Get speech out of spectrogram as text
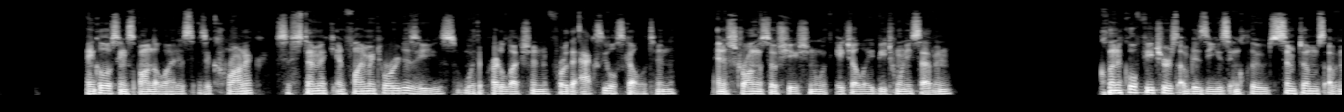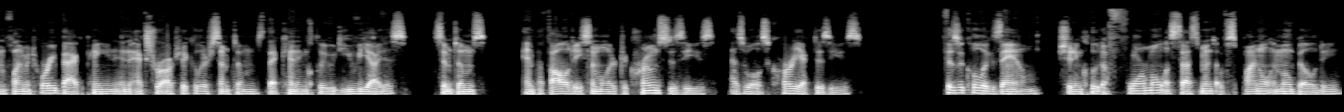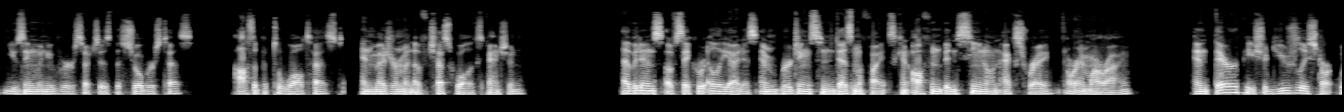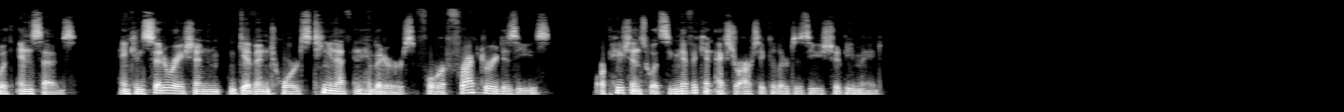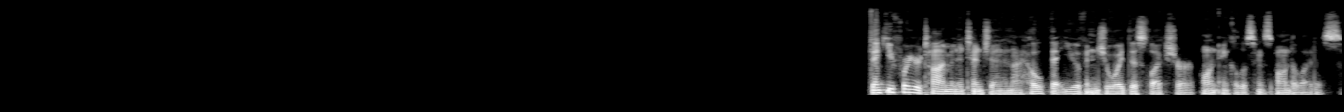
Ankylosing spondylitis is a chronic, systemic inflammatory disease with a predilection for the axial skeleton and a strong association with HLA-B27. Clinical features of disease include symptoms of inflammatory back pain and extraarticular symptoms that can include uveitis, symptoms, and pathology similar to Crohn's disease, as well as cardiac disease. Physical exam should include a formal assessment of spinal immobility using maneuvers such as the Schober's test occiput-to-wall test, and measurement of chest wall expansion. Evidence of sacroiliitis and bridging syndesmophytes can often be seen on X-ray or MRI, and therapy should usually start with NSAIDs, and consideration given towards TNF inhibitors for refractory disease or patients with significant extraarticular disease should be made. Thank you for your time and attention, and I hope that you have enjoyed this lecture on ankylosing spondylitis.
